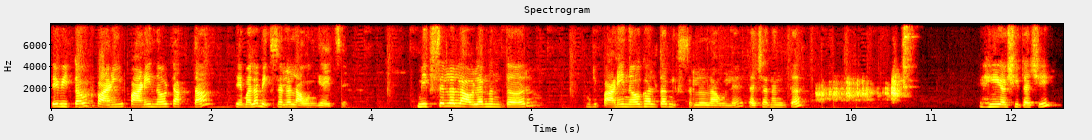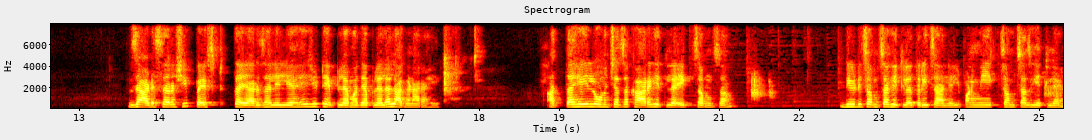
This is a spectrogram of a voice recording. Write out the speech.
ते विदाऊट पाणी पाणी न टाकता ते मला मिक्सरला लावून घ्यायचंय. मिक्सरला लावल्यानंतर म्हणजे पाणी न घालता मिक्सरला लावलंय. त्याच्यानंतर ही अशी त्याची जाडसर अशी पेस्ट तयार झालेली आहे जी ठेपल्यामध्ये आपल्याला लागणार आहे. आत्ता हे लोणच्याचं खार घेतलं एक चमचा. दीड चमचा घेतलं तरी चालेल पण मी एक चमचाच घेतलाय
